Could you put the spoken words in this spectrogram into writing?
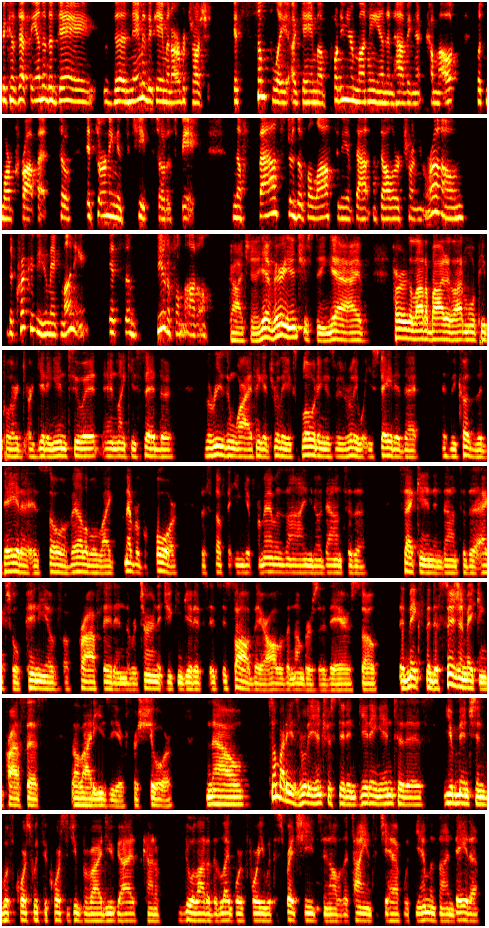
Because at the end of the day, the name of the game in arbitrage, it's simply a game of putting your money in and having it come out with more profit. So it's earning its keep, so to speak. And the faster the velocity of that dollar turning around, the quicker you make money. It's a beautiful model. Gotcha. Yeah, very interesting. Yeah, I've heard a lot about it. A lot more people are, are getting into it. And like you said, the the reason why I think it's really exploding is really what you stated that is because the data is so available like never before. The stuff that you can get from Amazon, you know, down to the second and down to the actual penny of, of profit and the return that you can get. It's it's it's all there. All of the numbers are there. So it makes the decision making process a lot easier for sure. Now, somebody is really interested in getting into this. You mentioned, of course, with the course that you provide, you guys kind of do a lot of the legwork for you with the spreadsheets and all of the tie-ins that you have with the Amazon data.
